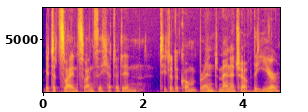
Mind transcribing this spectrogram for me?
Mitte 22 hat er den Titel bekommen Brand Manager of the Year.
